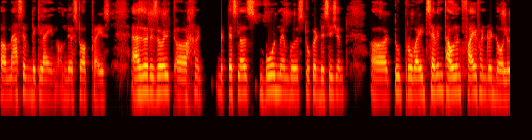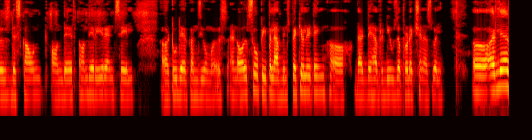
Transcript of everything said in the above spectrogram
a massive decline on their stock price. As a result, uh, Tesla's board members took a decision uh, to provide $7,500 discount on their on their year-end sale uh, to their consumers. And also people have been speculating uh, that they have reduced the production as well. Uh, earlier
